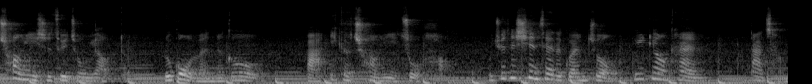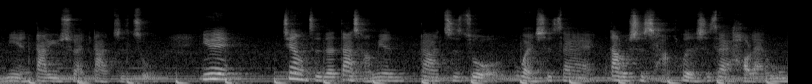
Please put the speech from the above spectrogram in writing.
创意是最重要的，如果我们能够把一个创意做好，我觉得现在的观众不一定要看。大场面、大预算、大制作，因为这样子的大场面、大制作，不管是在大陆市场或者是在好莱坞，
